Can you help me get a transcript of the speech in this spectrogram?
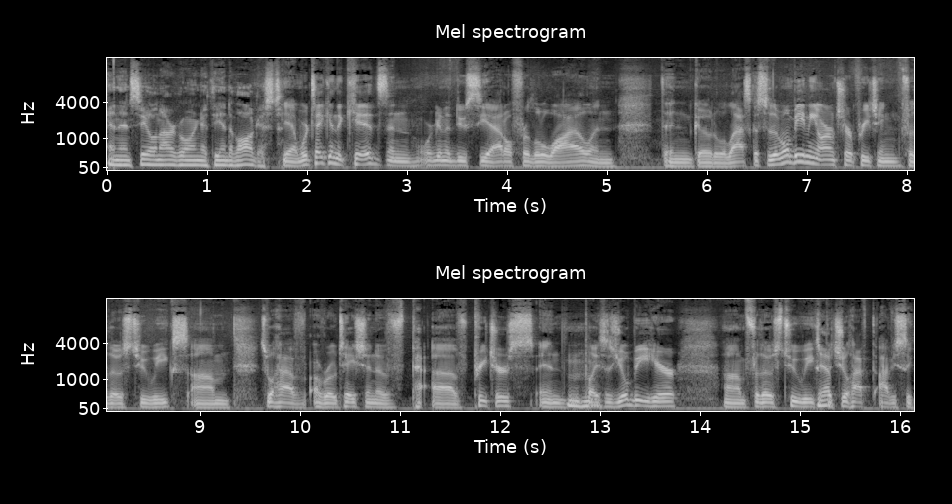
and then Seal and I are going at the end of August. Yeah, we're taking the kids and we're going to do Seattle for a little while and then go to Alaska. So there won't be any armchair preaching for those two weeks. Um, so we'll have a rotation of of preachers in places. You'll be here um, for those two weeks, Mm-hmm. Yep. but you'll have to obviously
